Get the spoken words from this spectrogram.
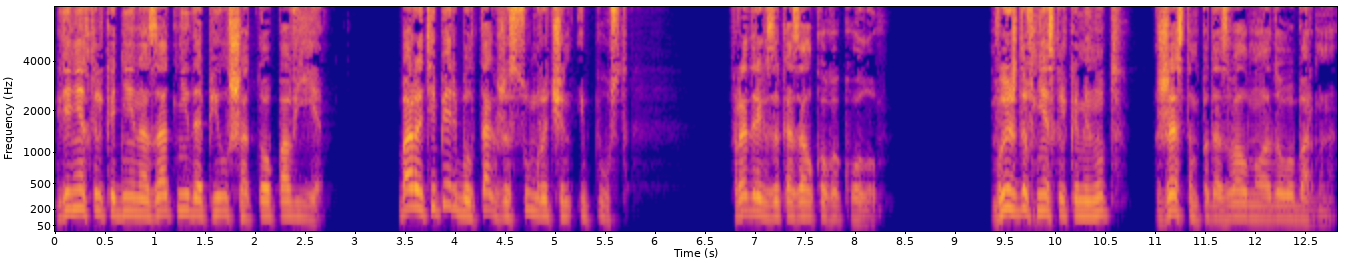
где несколько дней назад не допил шато Павье. Бар и теперь был также сумрачен и пуст. Фредерик заказал Кока-Колу. Выждав несколько минут, жестом подозвал молодого бармена.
